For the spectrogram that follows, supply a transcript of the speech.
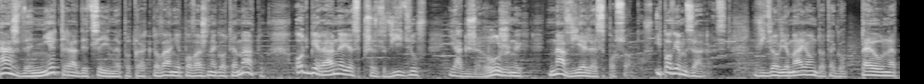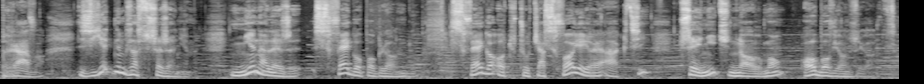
Każde nietradycyjne potraktowanie poważnego tematu odbierane jest przez widzów jakże różnych na wiele sposobów. I powiem zaraz, widzowie mają do tego pełne prawo. Z jednym zastrzeżeniem. Nie należy swego poglądu, swego odczucia, swojej reakcji czynić normą obowiązującą.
